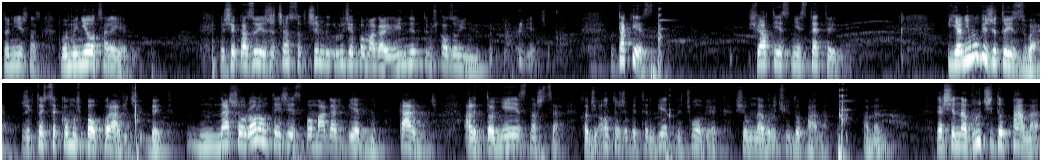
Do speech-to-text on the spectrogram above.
To nie jest nas, bo my nie ocalejemy. To się okazuje, że często w czym ludzie pomagają innym, tym szkodzą innym. Wiecie. Tak jest. Świat jest niestety. I ja nie mówię, że to jest złe, że ktoś chce komuś poprawić byt. Naszą rolą też jest pomagać biednym, karmić, ale to nie jest nasz cel. Chodzi o to, żeby ten biedny człowiek się nawrócił do Pana. Amen. Jak się nawróci do Pana,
